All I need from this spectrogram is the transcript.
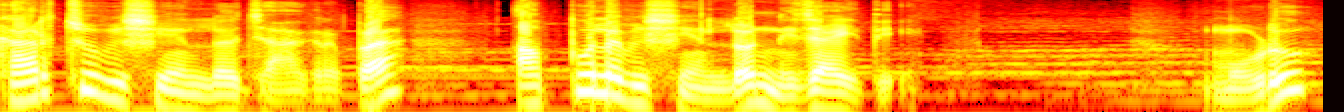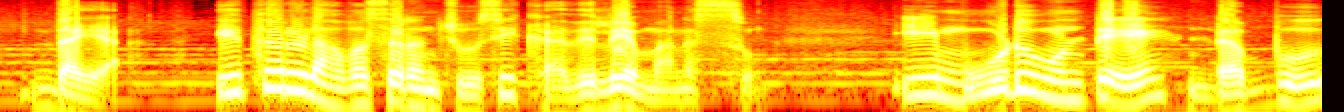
ఖర్చు విషయంలో జాగ్రత్త అప్పుల విషయంలో నిజాయితీ. మూడు దయ. ఇతరుల అవసరం చూసి కదిలే మనస్సు. ఈ మూడు ఉంటే డబ్బు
